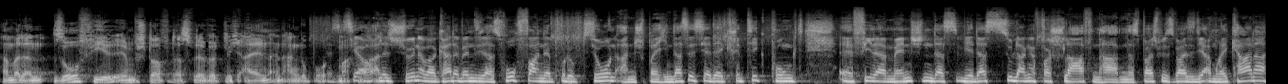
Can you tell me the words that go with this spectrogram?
haben wir dann so viel Impfstoff, dass wir wirklich allen ein Angebot das machen. Das ist ja auch alles schön, aber gerade wenn Sie das Hochfahren der Produktion ansprechen, das ist ja der Kritikpunkt vieler Menschen, dass wir das zu lange verschlafen haben, dass beispielsweise die Amerikaner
